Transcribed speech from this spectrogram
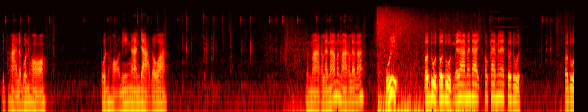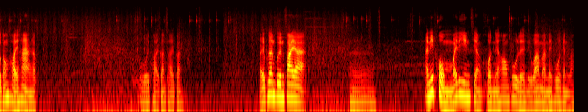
จิบหายแล้วบนหอ บนหอนี่งานหยาบแล้วว่ะ มันมากันแล้วนะ มันมากันแล้วนะ อุ้ย ตัวดูด ตัวดูด ไม่ได้ ไม่ได้ เข้าใกล้ไม่ได้ ตัวดูด ตัวดูดต้องถอยห่างครับ โอ้ยถอยก่อนถอยก่อนเฮ้เพื่อนปืนไฟอะเอออันนี้ผมไม่ได้ยินเสียงคนในห้องพูดเลยหรือว่ามันไม่พูดกันวะ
